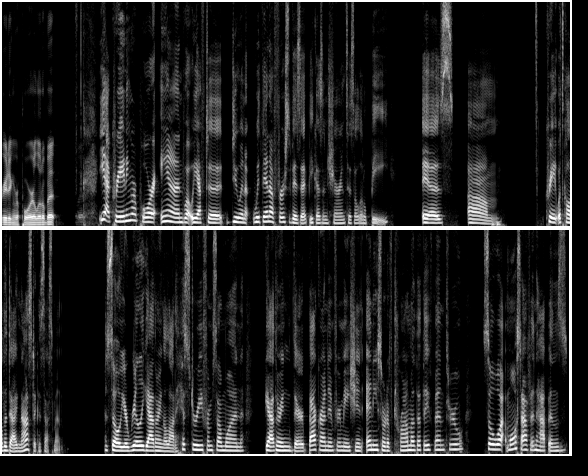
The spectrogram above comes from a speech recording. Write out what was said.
Creating rapport a little bit. Yeah, creating rapport and what we have to do in within a first visit because insurance is a little B is um, create what's called a diagnostic assessment. So you're really gathering a lot of history from someone, gathering their background information, any sort of trauma that they've been through, so, what most often happens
